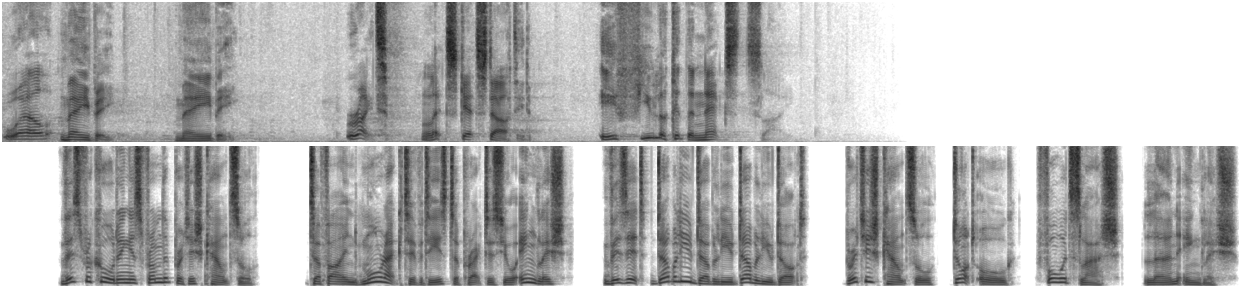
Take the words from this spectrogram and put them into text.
Well, maybe. Maybe. Right, let's get started. If you look at the next slide. This recording is from the British Council. To find more activities to practice your English, visit www britishcouncil.org forward slash learn English.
